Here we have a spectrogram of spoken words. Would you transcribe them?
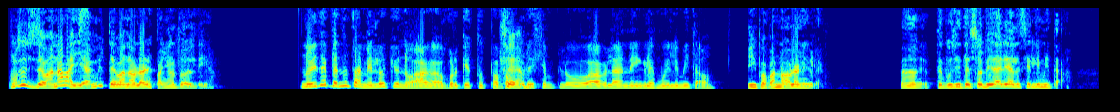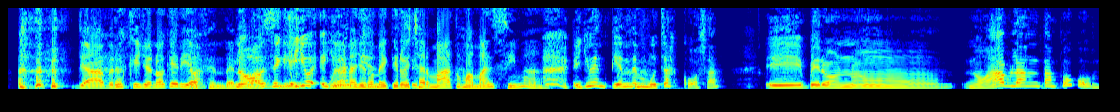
No sé si se van a Miami, ustedes van a hablar español todo el día. No, y depende también lo que uno haga, porque tus papás, Sí. por ejemplo, hablan inglés muy limitado. Y papás no hablan inglés. Te pusiste solidaria al decir limitada. Ya, pero es que yo no quería ofenderlo. no, así. sí ellos- ellos Weona, yo no me quiero sí. echar más a tu mamá encima. Ellos entienden muchas cosas, eh, pero no, no hablan tampoco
